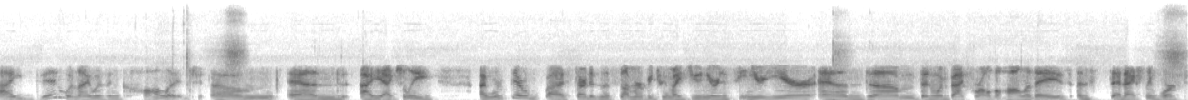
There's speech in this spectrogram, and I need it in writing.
I did when I was in college, um, and I actually I worked there. uh, I started in the summer between my junior and senior year, and um, then went back for all the holidays, and, and actually worked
